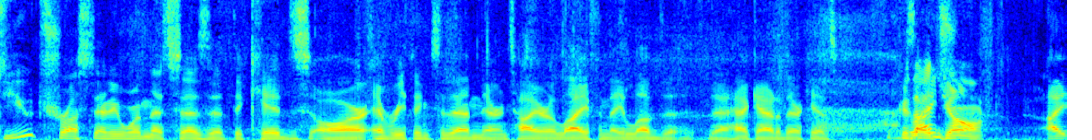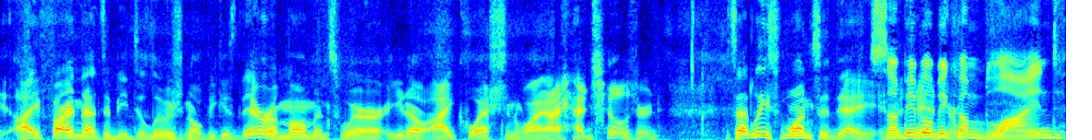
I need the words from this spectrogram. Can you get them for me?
Do you trust anyone that says that the kids are everything to them their entire life and they love the, the heck out of their kids? Because Do I I don't. I, I find that to be delusional because there are moments where you know I question why I had children. It's at least once a day. Some people tantrum. become blind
